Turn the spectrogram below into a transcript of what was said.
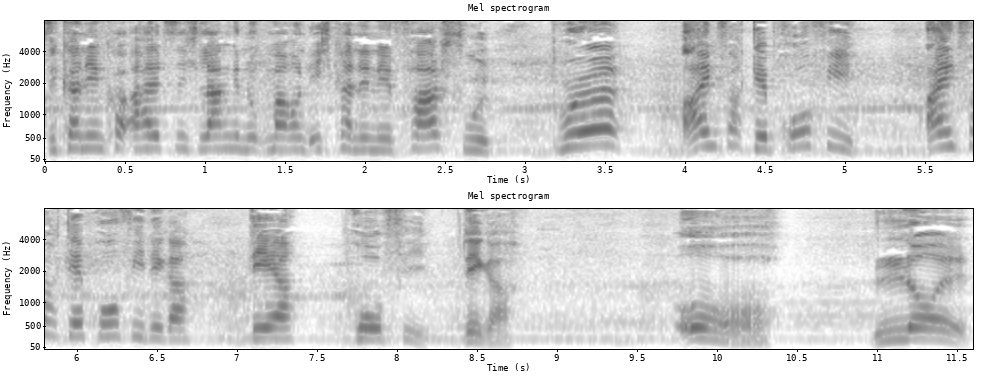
Sie kann ihren Hals nicht lang genug machen und ich kann in den Fahrstuhl. Brr! Einfach der Profi. Einfach der Profi, Digga. Der Profi, Digga. Oh. Lol.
